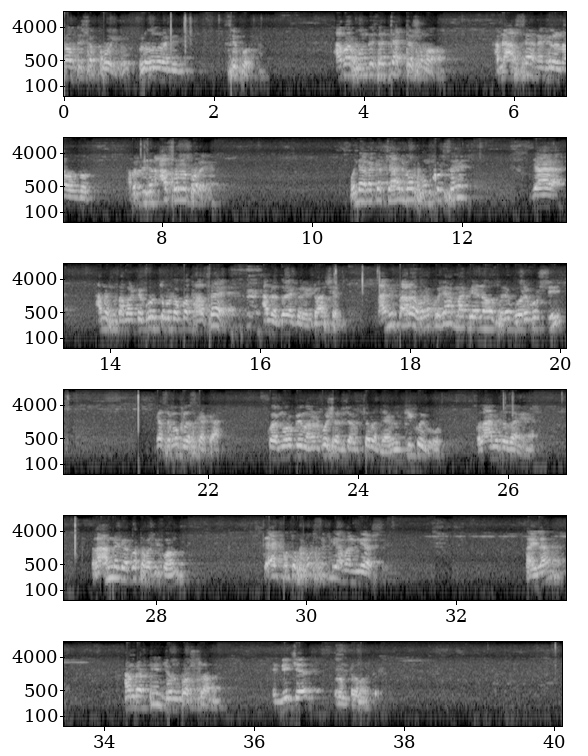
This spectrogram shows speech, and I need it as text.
সভাপতি সব হুজুর আমি শ্রীপুর আবার ফোন দিয়েছেন চারটের সময়। আপনি আসছেন, আমি গেলেন না হুজুর আবার দিয়েছেন আসরের পরে। উনি আমাকে চারবার ফোন করছে যে, আপনার সাথে আমার একটা গুরুত্বপূর্ণ কথা আছে, আপনি দয়া করে একটু আসেন। আমি তাড়াহুড়া করে মাগিয়ে নেওয়া ধরে ঘরে বসছি। গেছে মুখলাস কাকা। কয়, মুরব্বী মানুষ আমি চলেন যাই। আমি কি করব বলে, আমি তো জানি না। তাহলে আপনাকে কথাবার্তি কন? আমার তিনজন বসলাম নিচের রুমটার মধ্যে।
